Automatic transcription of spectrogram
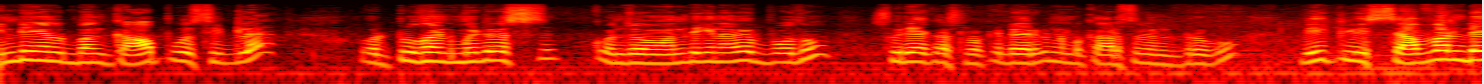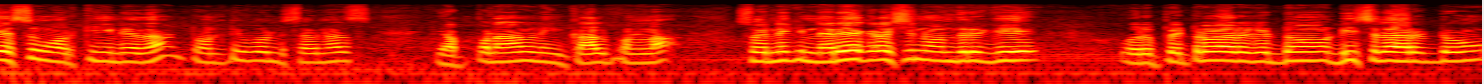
இந்தியன் பங்க் ஆப்போசிட்டில் ஒரு டூ ஹண்ட்ரட் மீட்டர்ஸ் கொஞ்சம் வந்தீங்கன்னாவே போதும். சூர்யா கார்ஸ் லொக்கேட் ஆகிருக்கும் நம்ம கார்ஸில் நின்றுருக்கும் வீக்லி செவன் டேஸும் ஒர்க்கிங் டே தான். டுவெண்ட்டி ஃபோர் செவன் ஹவர்ஸ் எப்போனாலும் நீங்கள் கால் பண்ணலாம். ஸோ இன்றைக்கி நிறைய கலெக்ஷன் வந்திருக்கு. ஒரு பெட்ரோலாக இருக்கட்டும் டீசலாக இருக்கட்டும்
